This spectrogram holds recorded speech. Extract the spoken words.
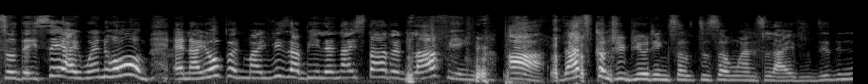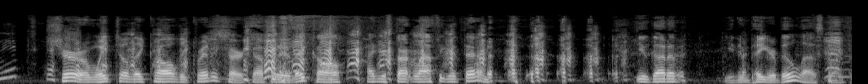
so they say I went home and I opened my visa bill and I started laughing. ah, that's contributing so, to someone's life, didn't it? Sure, and wait till they call the credit card company. They call, and you start laughing at them. you got to, you didn't pay your bill last month.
